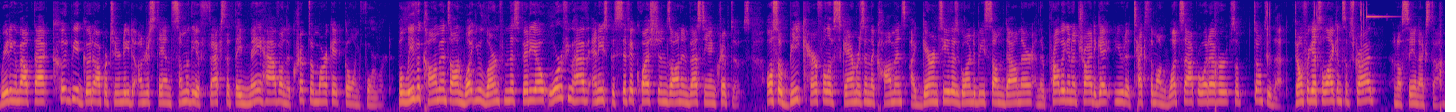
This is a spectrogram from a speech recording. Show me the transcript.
reading about that could be a good opportunity to understand some of the effects that they may have on the crypto market going forward. But leave a comment on what you learned from this video or if you have any specific questions on investing in cryptos. Also, be careful of scammers in the comments. I guarantee there's going to be some down there and they're probably going to try to get you to text them on WhatsApp or whatever, so don't do that. Don't forget to like and subscribe, and I'll see you next time.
